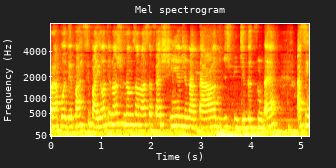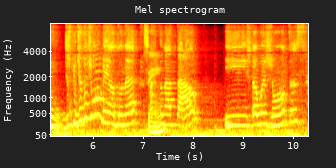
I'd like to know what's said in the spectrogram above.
para poder participar. E ontem nós fizemos a nossa festinha de Natal, de despedida, né? Assim, despedida de momento, né? Sim. Mas do Natal. E estamos juntas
